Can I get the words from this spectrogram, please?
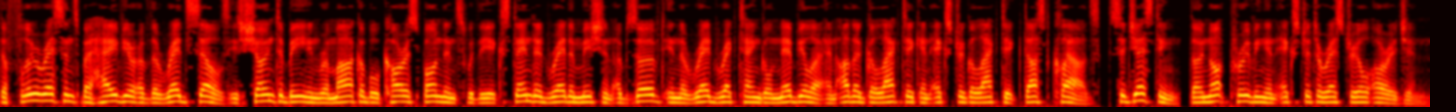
the fluorescence behavior of the red cells is shown to be in remarkable correspondence with the extended red emission observed in the Red Rectangle Nebula and other galactic and extragalactic dust clouds, suggesting, though not proving an extraterrestrial origin.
